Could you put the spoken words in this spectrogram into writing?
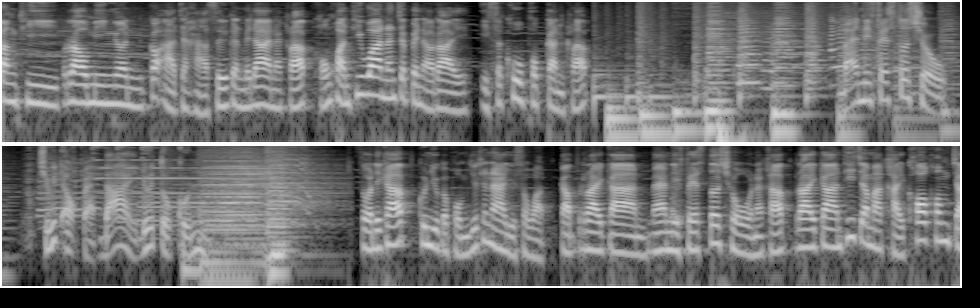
บางที เรามีเงินก็อาจจะหาซื้อกันไม่ได้นะครับของขวัญที่ว่านั้นจะเป็นอะไร อีกสักครู่พบกันครับ Manifesto Show ชีวิตออกแบบได้ด้วยตัวคุณ สวัสดีครับ คุณอยู่กับผมยุทธนาอยู่สวัสดิ์กับรายการ Manifesto Show นะครับ รายการที่จะมาไขข้อข้องใจ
